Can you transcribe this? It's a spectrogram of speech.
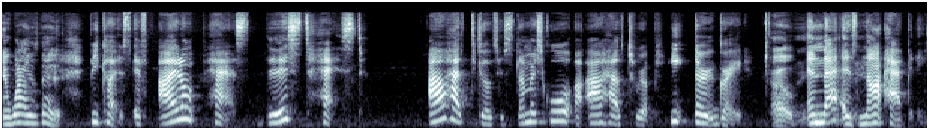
And why is that? Because if I don't pass this test, I'll have to go to summer school or I'll have to repeat third grade. Oh, And that is not happening.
